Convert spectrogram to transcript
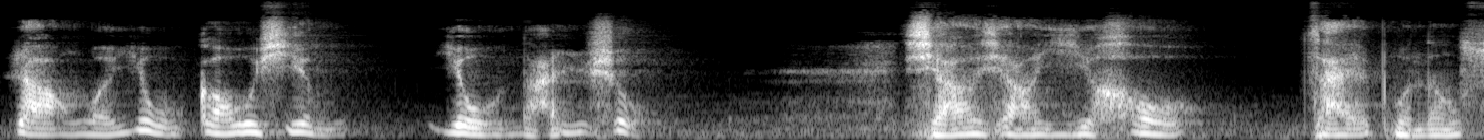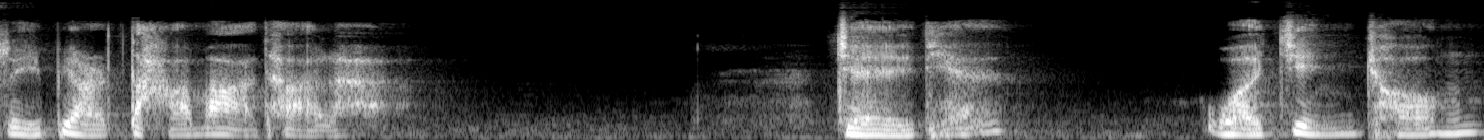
让我又高兴又难受。想想以后再不能随便打骂他了。这一天，我进城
